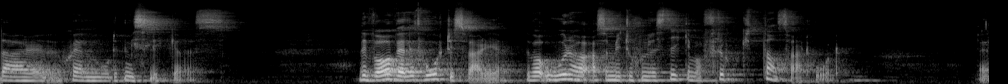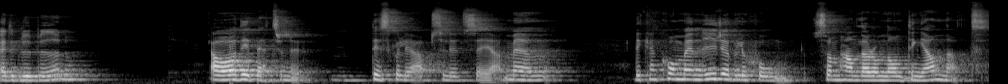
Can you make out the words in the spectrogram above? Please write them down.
där självmordet misslyckades. Det var väldigt hårt i Sverige. Det var oerhört, alltså metoo-journalistiken var fruktansvärt hård. Er det blevet bedre nu? Ja, det är bättre nu. Det skulle jag absolut säga. Men det kan komma en ny revolution som handlar om någonting annat.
